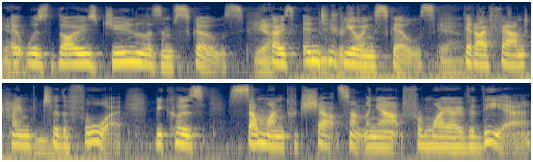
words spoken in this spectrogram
Yeah. it was those journalism skills, Yeah. those interviewing skills Yeah. that I found came mm. to the fore because someone could shout something out from way over there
